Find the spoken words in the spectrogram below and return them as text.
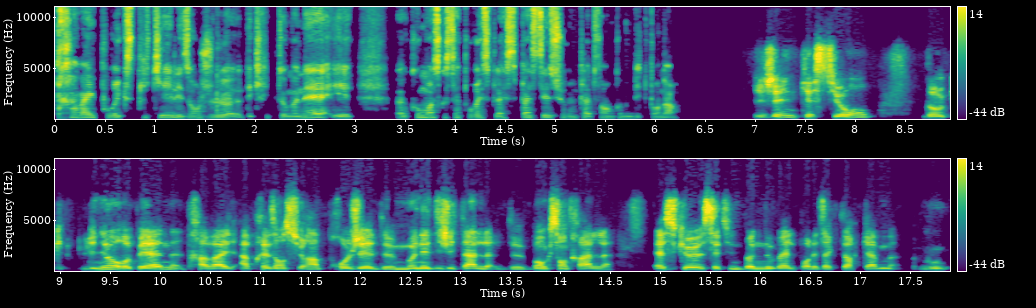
travail pour expliquer les enjeux euh, des crypto-monnaies et euh, comment est-ce que ça pourrait se passer sur une plateforme comme Bitpanda. J'ai une question. Donc, l'Union européenne travaille à présent sur un projet de monnaie digitale de banque centrale. Est-ce que c'est une bonne nouvelle pour les acteurs comme vous,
